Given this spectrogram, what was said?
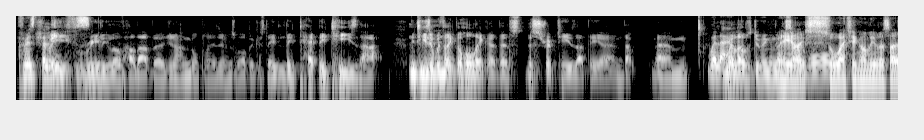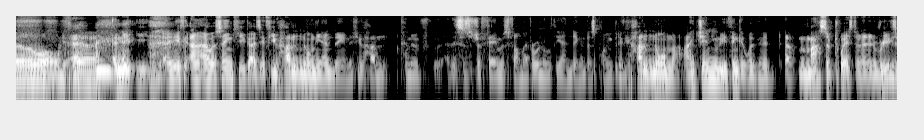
for his actually beliefs. really love how that virgin angle plays in as well because they they te- they tease that they tease it with like the whole like uh, the the strip tease that the um, that um, Willow. Willow's doing in the he other like side of the wall. sweating on the other side of the wall. Yeah, and, you, you, and, if, and I was saying to you guys, if you hadn't known the ending, and if you hadn't kind of, this is such a famous film, everyone knows the ending at this point. But if you hadn't known that, I genuinely think it would have been a, a massive twist and a really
